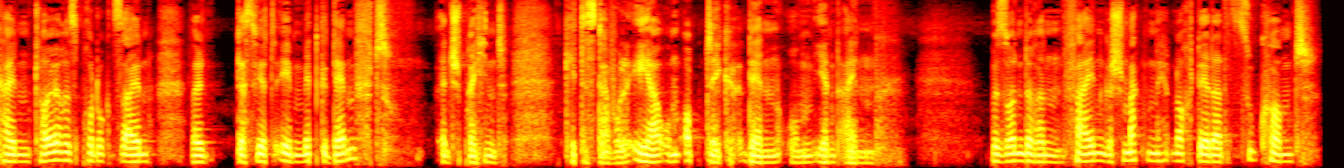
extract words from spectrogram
kein teures Produkt sein, weil das wird eben mit gedämpft. Entsprechend geht es da wohl eher um Optik, denn um irgendeinen besonderen feinen Geschmack noch, der dazu kommt.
